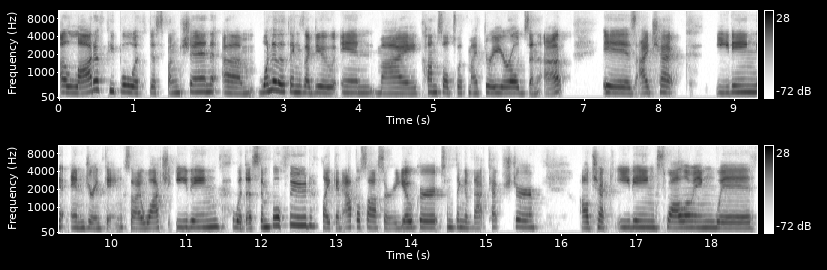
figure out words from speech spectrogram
a lot of people with dysfunction, um, one of the things I do in my consults with my three year olds and up is I check eating and drinking. So I watch eating with a simple food like an applesauce or a yogurt, something of that texture. I'll check eating, swallowing with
